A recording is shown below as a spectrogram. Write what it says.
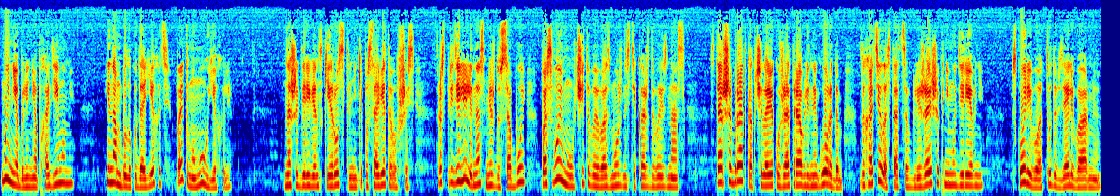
Мы не были необходимыми, и нам было куда ехать, поэтому мы уехали. Наши деревенские родственники, посоветовавшись, распределили нас между собой, по-своему учитывая возможности каждого из нас. Старший брат, как человек, уже отравленный городом, захотел остаться в ближайшей к нему деревне. Вскоре его оттуда взяли в армию.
